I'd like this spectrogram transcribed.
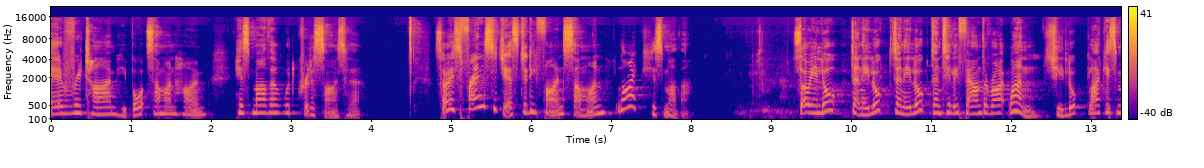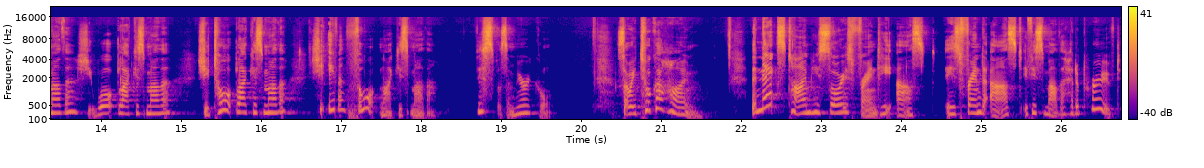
Every time he brought someone home, his mother would criticise her. So his friend suggested he find someone like his mother. So he looked and he looked and he looked until he found the right one. She looked like his mother, she walked like his mother, she talked like his mother, she even thought like his mother. This was a miracle. So he took her home. The next time he saw his friend, he asked, his friend asked if his mother had approved.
